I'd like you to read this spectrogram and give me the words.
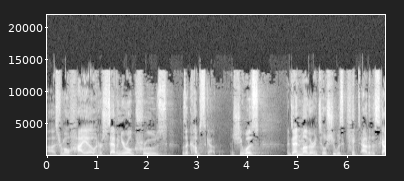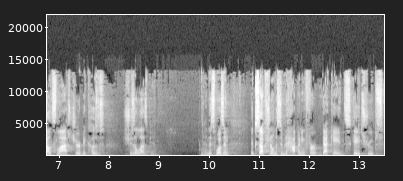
uh, is from Ohio, and her seven year old Cruz was a Cub Scout. And she was a den mother until she was kicked out of the Scouts last year because she's a lesbian. And this wasn't exceptional, this had been happening for decades gay troops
